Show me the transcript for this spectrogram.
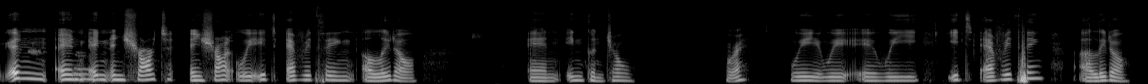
in in in in short, in short, we eat everything a little, and in control, right? We we eh, we eat everything a little.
